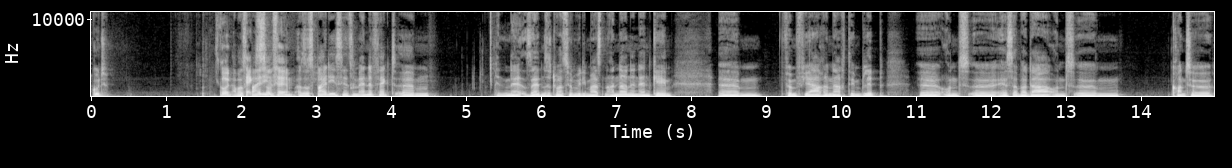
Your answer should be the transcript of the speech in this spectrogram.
gut. Gut, Aber Text Spidey, zum Film. also Spidey ist jetzt im Endeffekt ähm, in derselben Situation wie die meisten anderen in Endgame. Ähm, fünf Jahre nach dem Blip äh, und äh, er ist aber da und ähm, konnte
